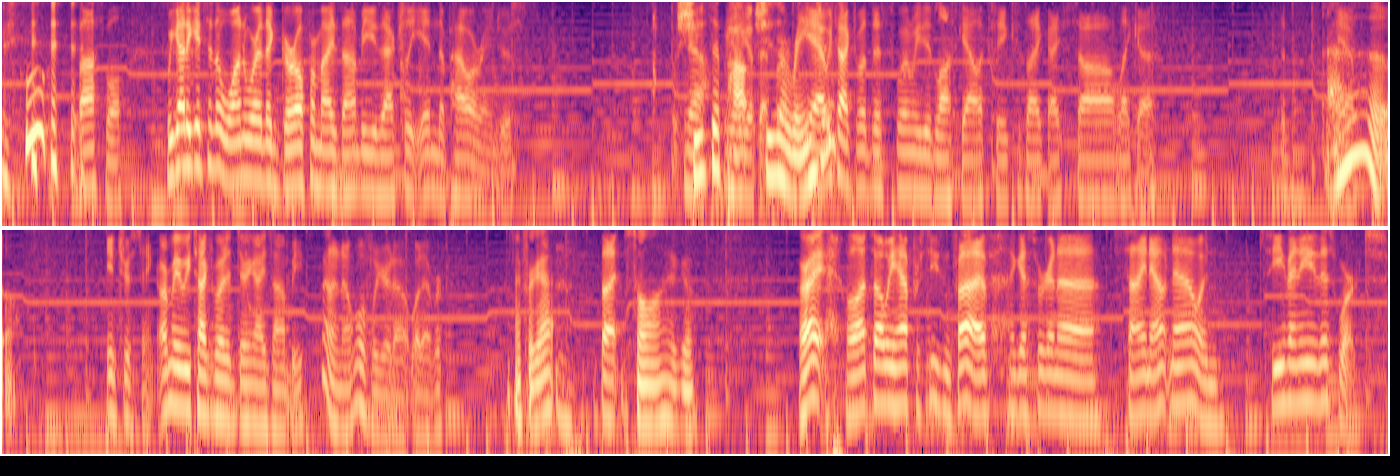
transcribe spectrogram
it's possible. We got to get to the one where the girl from iZombie is actually in the Power Rangers. She's Yeah, a we gotta pow- get that a ranger. Yeah, we talked about this when we did Lost Galaxy because like I saw like a Yeah. Oh, Interesting. Or maybe we talked about it during iZombie. I don't know. We'll figure it out. Whatever. I forgot. But So long ago. all right. Well, that's all we have for season five. I guess we're gonna sign out now and see if any of this worked.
